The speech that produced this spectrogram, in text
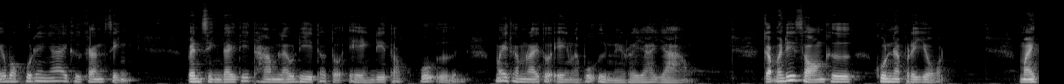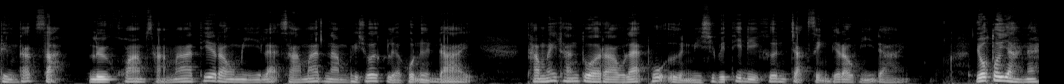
ก็บอกพูดง่ายๆ คือการสิ่ง เป็นสิ่งใดที่ทำแล้วดีต่อตัวเองดีต่อผู้อื่น ไม่ทำร้ายตัวเองและผู้อื่นในระยะยาว กับอันที่ 2 คือ คุณประโยชน์ หมายถึงทักษะหรือความสามารถที่เรามีและสามารถนำไปช่วยเหลือคนอื่นได้ทำให้ทั้งตัวเราและผู้อื่นมีชีวิตที่ดีขึ้นจากสิ่งที่เรามีได้ ยกตัวอย่างนะ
